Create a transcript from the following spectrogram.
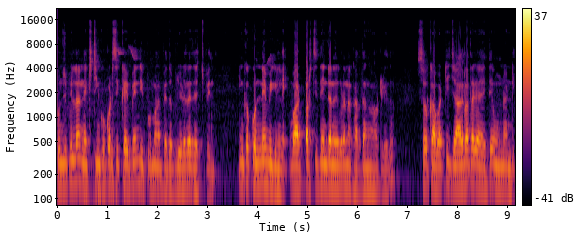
పుంజుపిల్ల నెక్స్ట్ ఇంకొకటి సిక్ అయిపోయింది ఇప్పుడు మన పెద్ద బ్రీడరే చచ్చిపోయింది. ఇంకా కొన్నే మిగిలినాయి. వాటి పరిస్థితి ఏంటనేది కూడా నాకు అర్థం కావట్లేదు. సో కాబట్టి జాగ్రత్తగా అయితే ఉండండి.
